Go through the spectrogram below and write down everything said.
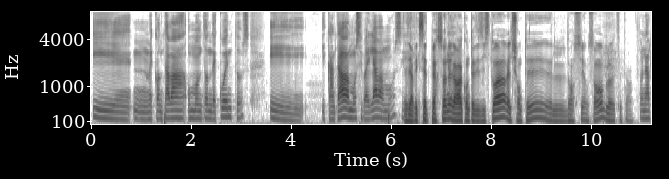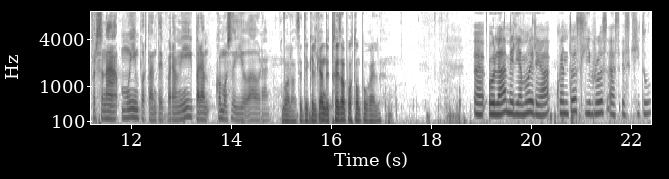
y me contaba un montón de cuentos y, y cantábamos y bailábamos. y Et avec cette personne, elle racontait des histoires, elle chantait, elle dansait ensemble, etc. fue una persona muy importante para mí y para cómo soy yo ahora. Voilà, c'était quelqu'un de très important pour elle. Eh, hola, me llamo Elea. ¿Cuántos libros has escrito?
